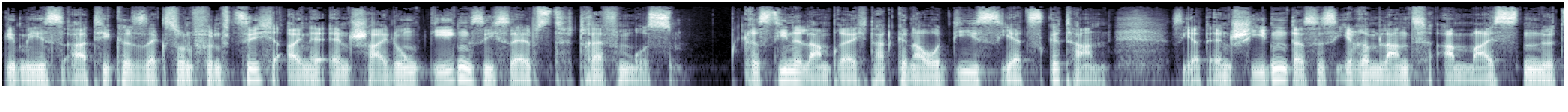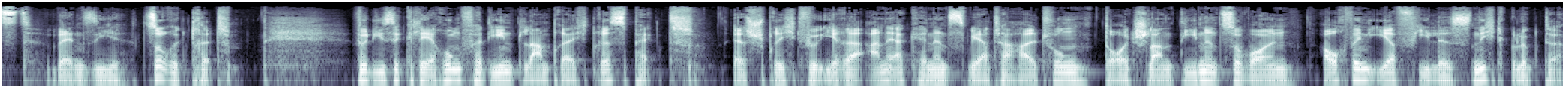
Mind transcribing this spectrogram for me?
gemäß Artikel 56 eine Entscheidung gegen sich selbst treffen muss. Christine Lambrecht hat genau dies jetzt getan. Sie hat entschieden, dass es ihrem Land am meisten nützt, wenn sie zurücktritt. Für diese Klärung verdient Lambrecht Respekt. Es spricht für ihre anerkennenswerte Haltung, Deutschland dienen zu wollen, auch wenn ihr vieles nicht glückte.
